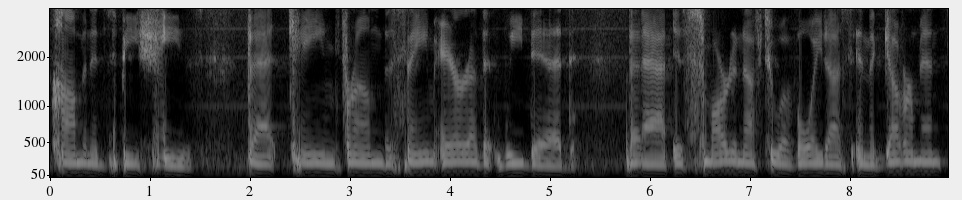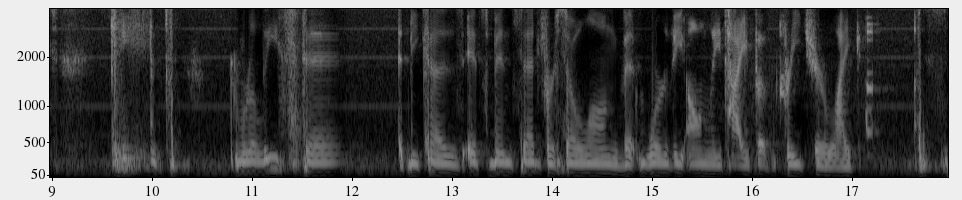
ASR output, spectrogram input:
hominid species that came from the same era that we did that is smart enough to avoid us and the government can't release it because it's been said for so long that we're the only type of creature like us.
